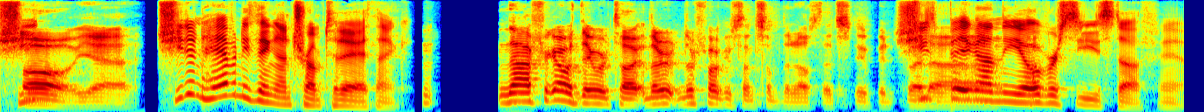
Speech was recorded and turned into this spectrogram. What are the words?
She Oh yeah. she didn't have anything on Trump today. I think No, I forgot what they were talking. They're they're focused on something else that's stupid. but, she's big uh, on the overseas stuff. Yeah.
